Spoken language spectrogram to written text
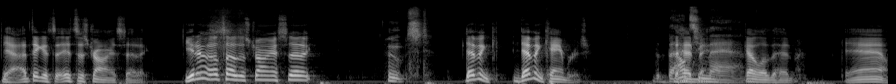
Yeah, I think it's a, it's a strong aesthetic. You know who else has a strong aesthetic? Hoomst, Devin Devin Cambridge. the The bouncy headband. man. Gotta love the headband. Yeah.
